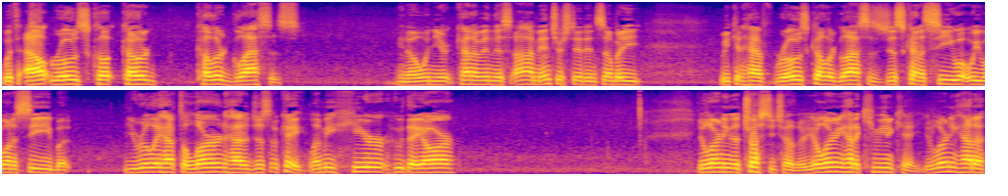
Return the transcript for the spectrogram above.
without rose colored, colored glasses. You know, when you're kind of in this, ah, I'm interested in somebody, we can have rose colored glasses, just kind of see what we want to see, but you really have to learn how to just, okay, let me hear who they are. You're learning to trust each other. You're learning how to communicate. You're learning how to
